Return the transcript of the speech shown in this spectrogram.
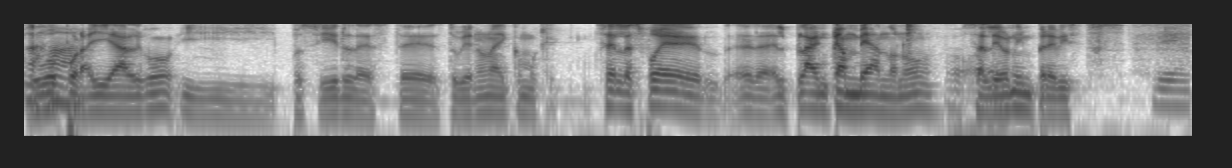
Hubo por ahí algo y pues sí, este, estuvieron ahí como que se les fue el, plan cambiando, ¿no? Salieron imprevistos. Bien.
